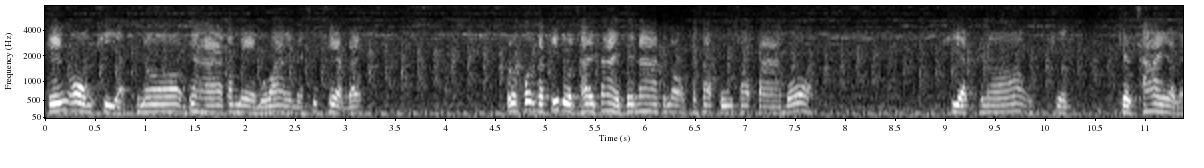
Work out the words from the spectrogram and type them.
เก้งออมเขียดพี่น้องไปหากับแม่เมื่อวานนี่แหละสิเสียบได้บางคนกับที่โดดไทยไปไปหน้าพี่น้องภาษาปูชาปาบ่เขียดพี่น้องเขียดเขียดไส้นั่นแห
